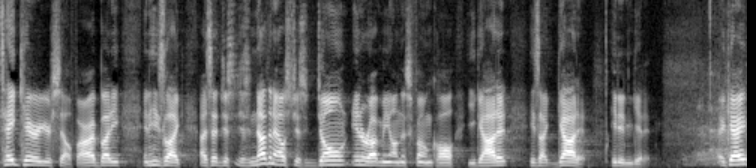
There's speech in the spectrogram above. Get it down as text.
Take care of yourself, all right, buddy? And he's like, I said, just, just nothing else. Just don't interrupt me on this phone call. You got it? He's like, got it. He didn't get it. Okay?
